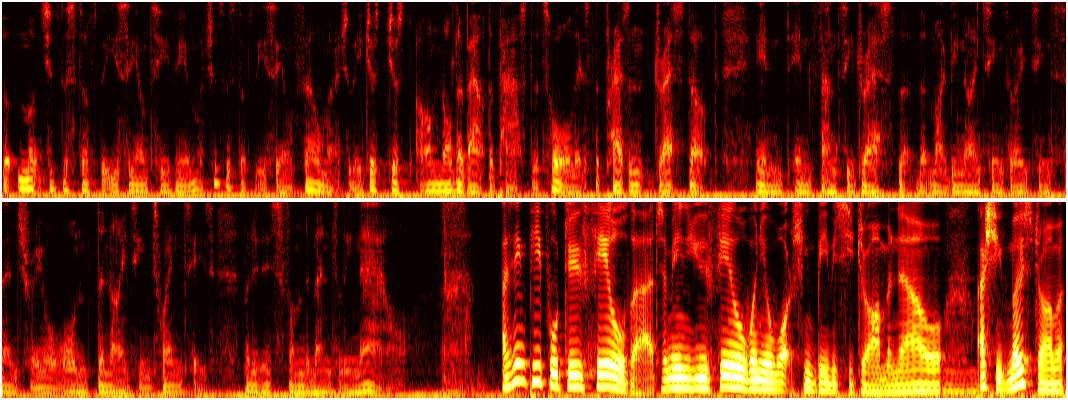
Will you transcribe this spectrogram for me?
but much of the stuff that you see on TV and much of the stuff that you see on film actually just just are not about the past at all. It's the present dressed up in in fancy dress that, that might be 19th or 18th century or, or the 1920s, but it is fundamentally now. I think people do feel that. I mean, you feel when you're watching BBC drama now, or actually most drama,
